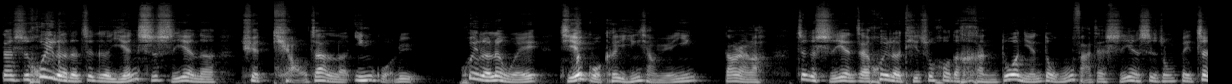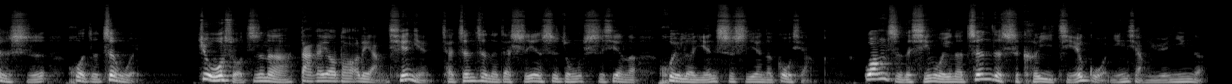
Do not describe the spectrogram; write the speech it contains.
但是惠勒的这个延迟实验呢，却挑战了因果律。惠勒认为结果可以影响原因，当然了，这个实验在惠勒提出后的很多年都无法在实验室中被证实或者证伪。就我所知呢，大概要到两千年才真正的在实验室中实现了惠勒延迟实验的构想。光子的行为呢，真的是可以结果影响原因的。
